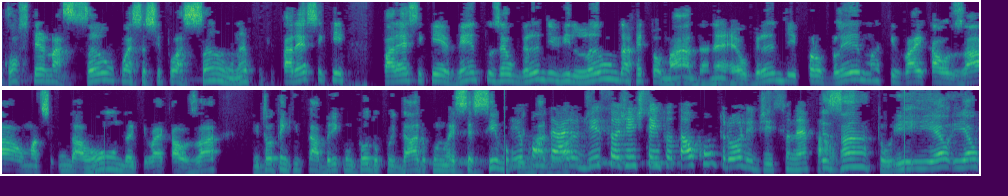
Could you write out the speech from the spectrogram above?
consternação com essa situação, né, porque parece que parece que eventos é o grande vilão da retomada, né? É o grande problema que vai causar uma segunda onda, que vai causar então tem que abrir com todo cuidado, com um excessivo cuidado. E o contrário disso, a gente tem total controle disso, né, Paulo? Exato. E, e, é, e, é o,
